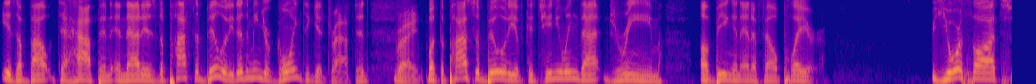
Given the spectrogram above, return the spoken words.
is about to happen, and that is the possibility. Doesn't mean you're going to get drafted, right? But the possibility of continuing that dream of being an NFL player. Your thoughts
